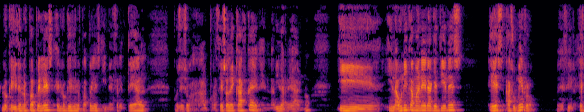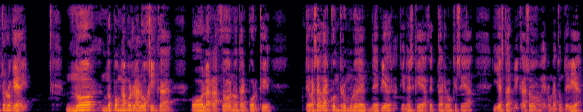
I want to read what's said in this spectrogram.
lo que dicen los papeles es lo que dicen los papeles, y me enfrenté al, pues eso, al proceso de Kafka en, en la vida real, ¿no? Y, y la única manera que tienes es asumirlo. Es decir, esto es lo que hay. No, no pongamos la lógica o la razón o tal, porque te vas a dar contra un muro de, de piedra. Tienes que aceptar lo que sea y ya está. En mi caso era una tontería.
